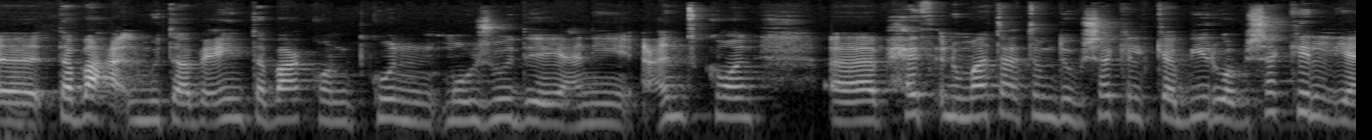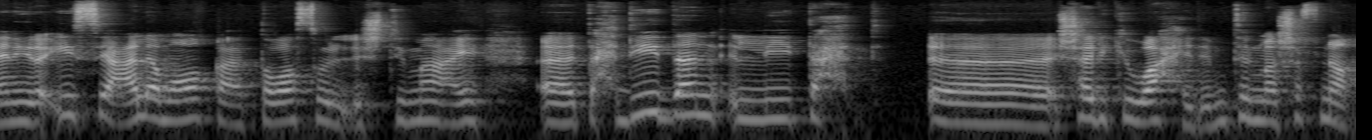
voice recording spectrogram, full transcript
آه، تبع المتابعين تبعكم تكون موجودة يعني عندكم آه، بحيث إنه ما تعتمدوا بشكل كبير وبشكل يعني رئيسي على مواقع التواصل الاجتماعي آه، تحديدا اللي تحت شركة واحدة. مثل ما شفنا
